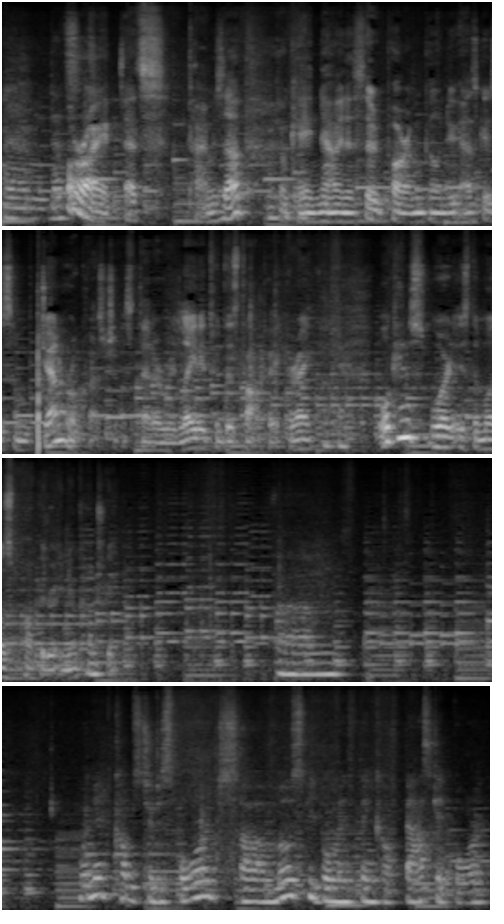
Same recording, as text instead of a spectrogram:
And that's All right, that's time is up. Okay, now in the third part, I'm going to ask you some general questions that are related to this topic, right? Okay. What kind of sport is the most popular in your country? Um, when it comes to the sports, uh, most people may think of basketball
